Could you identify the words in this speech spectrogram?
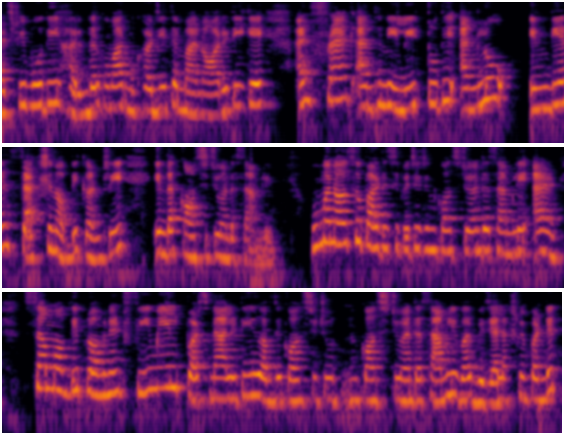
एच पी मोदी हरिंदर कुमार मुखर्जी थे माइनॉरिटी के and Frank Anthony lead to the Anglo Indian section of the country in the constituent assembly woman also participated in constituent assembly and some of the prominent female personalities of the assembly were Vijayalakshmi Pandit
